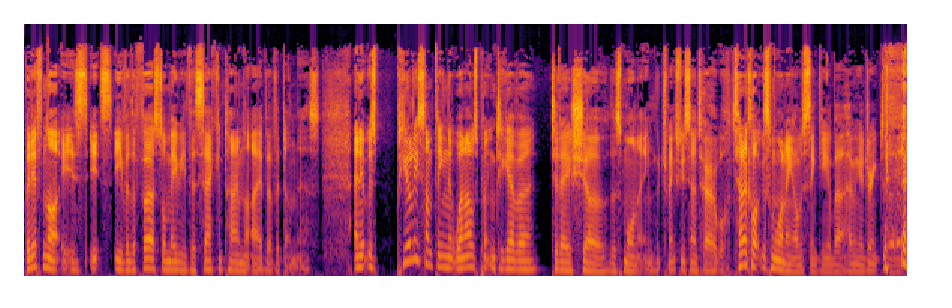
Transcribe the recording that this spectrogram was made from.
But if not, it is, it's either the first or maybe the second time that I've ever done this. And it was purely something that when I was putting together today's show this morning, which makes me sound terrible, 10 o'clock this morning, I was thinking about having a drink tonight.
